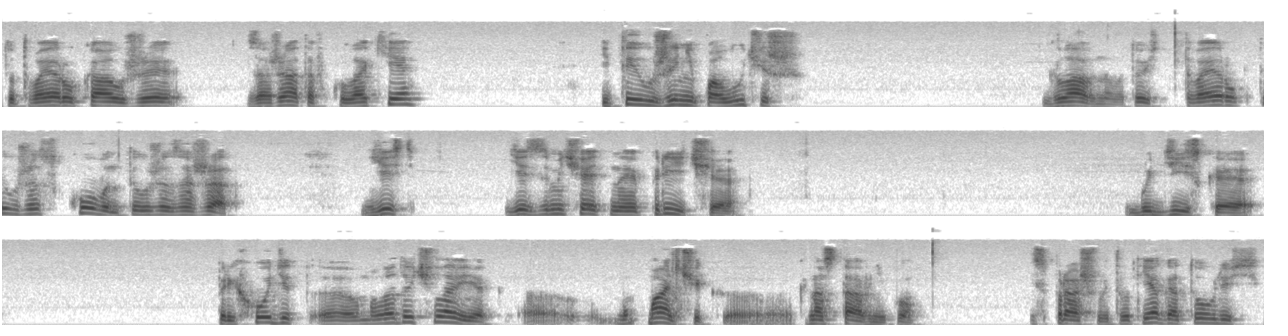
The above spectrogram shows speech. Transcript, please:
то твоя рука уже зажата в кулаке, и ты уже не получишь главного. То есть твоя рука, ты уже скован, ты уже зажат. Есть, есть замечательная притча буддийская. Приходит э, молодой человек, э, мальчик к наставнику и спрашивает, вот я готовлюсь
